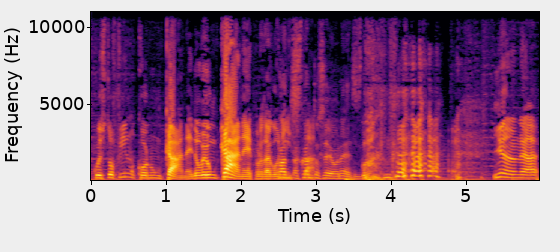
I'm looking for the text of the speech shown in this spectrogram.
Questo film con un cane, dove un cane è Quanto, protagonista. quanto sei onesto? Io non ne-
